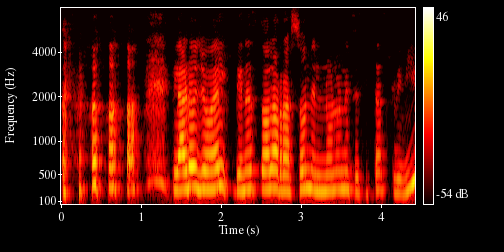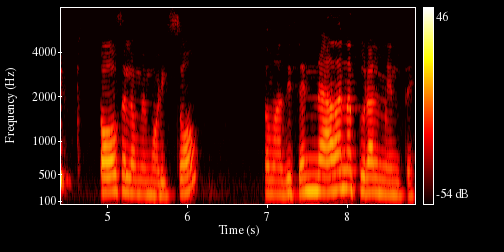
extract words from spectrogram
claro, Joel, tienes toda la razón, él no lo necesita escribir, todo se lo memorizó. Tomás dice, nada naturalmente.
